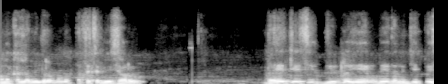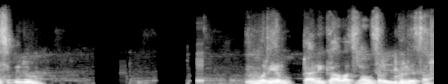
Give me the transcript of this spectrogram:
మన కళ్ళ ముందర మన ప్రత్యక్షం చేశాడు. దయచేసి దీంట్లో ఏం లేదని చెప్పేసి మీరు ఎవరు ఏం ప్లానింగ్ కావాల్సిన అవసరం కూడా లేదు సార్.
